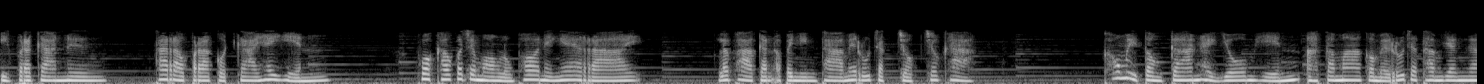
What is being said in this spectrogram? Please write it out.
อีกประการหนึ่ง ถ้าเราปรากฏกายให้เห็น วกเขาก็จะมองหลวงพ่อในแง่ร้าย และพากันเอาไปนินทาไม่รู้จักจบเจ้าค่ะ เขาไม่ต้องการให้โยมเห็นอาตมาก็ไม่รู้จะทำยังไง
